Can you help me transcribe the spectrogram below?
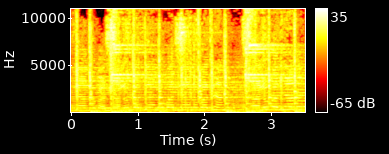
జ్ఞానువ జ్ఞానువ జ్ఞానువ జ్ఞానువ జ్ఞానువ జ్ఞానువ జ్ఞానువ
